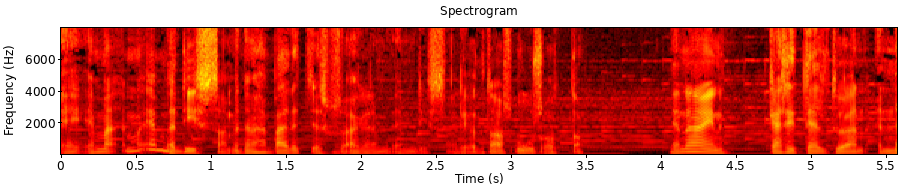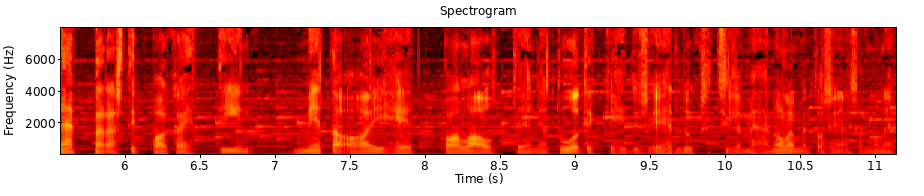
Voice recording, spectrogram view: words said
Ei, en mä, en, en mä dissaa. Me tämähän päätettiin joskus aikaisemmin, en dissaa. Eli otetaan uusi otto. Ja näin käsiteltyään näppärästi pakettiin meta-aiheet, palautteen ja tuotekehitysehdotukset, sillä mehän olemme tosiaan semmoinen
